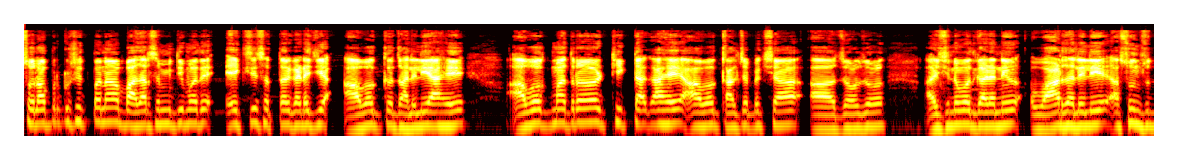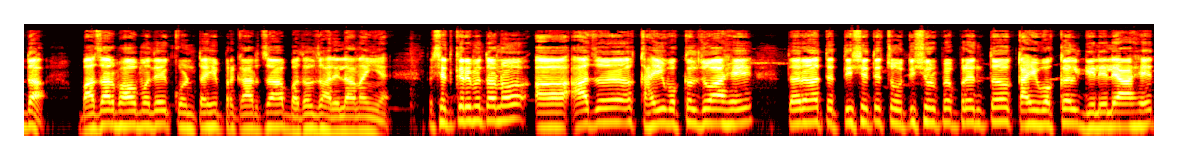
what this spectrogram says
सोलापूर कृषी उत्पन्न बाजार समितीमध्ये एकशे सत्तर गाड्याची आवक झालेली आहे. आवक मात्र ठीकठाक आहे. आवक कालच्यापेक्षा जवळजवळ ऐंशी नव्वद गाड्यांनी वाढ झालेली असून सुद्धा बाजारभावामध्ये कोणत्याही प्रकारचा बदल झालेला नाही आहे तर शेतकरी मित्रांनो आज काही वक्कल जो आहे तर तेहतीसशे ते चौतीसशे रुपयेपर्यंत काही वक्कल गेलेले आहेत.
